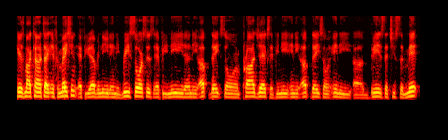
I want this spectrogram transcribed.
Here's my contact information. If you ever need any resources, if you need any updates on projects, if you need any updates on any uh, bids that you submit,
